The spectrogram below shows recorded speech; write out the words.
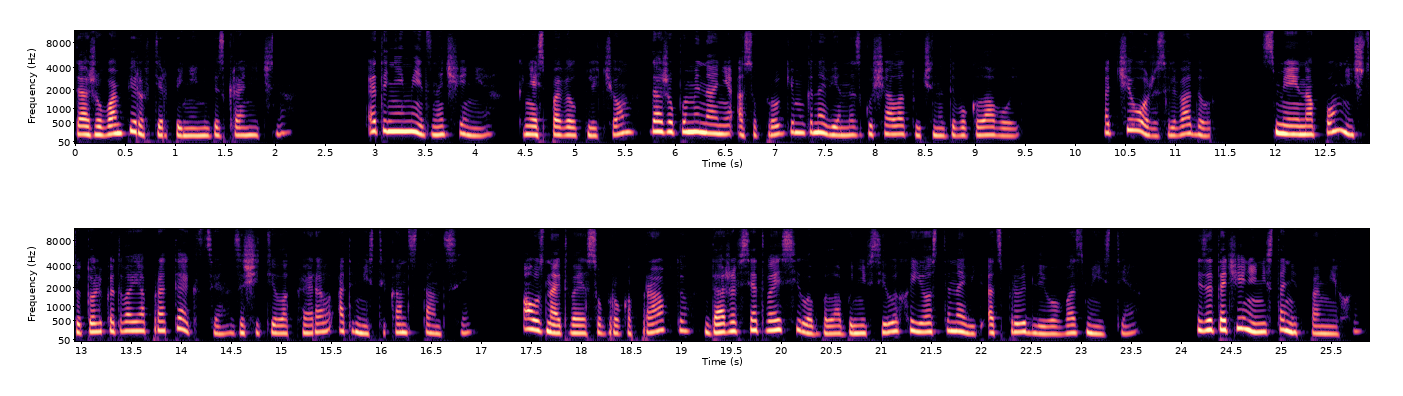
Даже у вампиров терпение не безгранично. Это не имеет значения. Князь повел плечом, даже упоминание о супруге мгновенно сгущало тучи над его головой. Отчего же, Сальвадор? Смею напомнить, что только твоя протекция защитила Кэрол от мести Констанции. А узнай твоя супруга правду, даже вся твоя сила была бы не в силах ее остановить от справедливого возмездия. И заточение не станет помехой.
